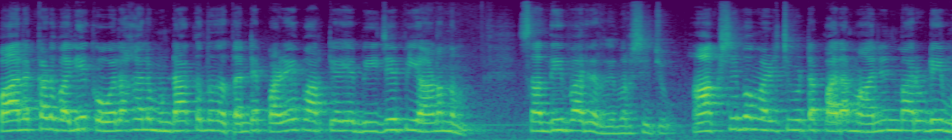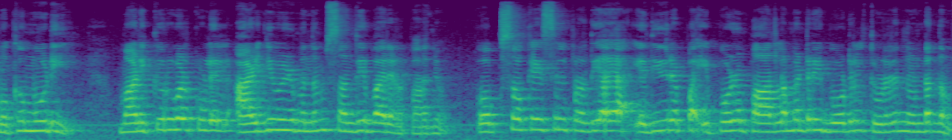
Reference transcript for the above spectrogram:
പാലക്കാട് വലിയ കോലാഹലം ഉണ്ടാക്കുന്നത് തന്റെ പഴയ പാർട്ടിയായ ബി ജെ പി ആണെന്നും സന്ദീപ് വാര്യർ വിമർശിച്ചു. ആക്ഷേപം അഴിച്ചുവിട്ട പല മാന്യന്മാരുടെയും മുഖംമൂടി മണിക്കൂറുകൾക്കുള്ളിൽ അഴിഞ്ഞുവീഴുമെന്നും സന്ദീപ് വാര്യർ പറഞ്ഞു. പോക്സോ കേസിൽ പ്രതിയായ യെദ്യൂരപ്പ ഇപ്പോഴും പാർലമെന്ററി ബോർഡിൽ തുടരുന്നുണ്ടെന്നും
